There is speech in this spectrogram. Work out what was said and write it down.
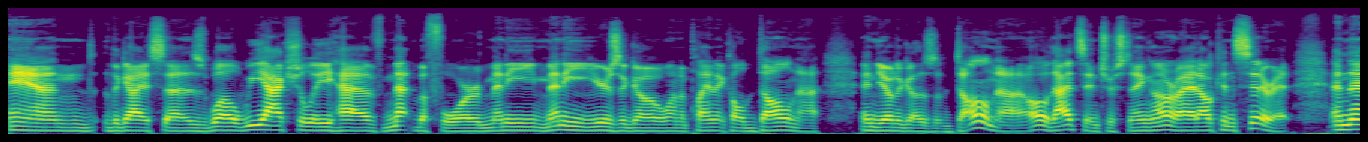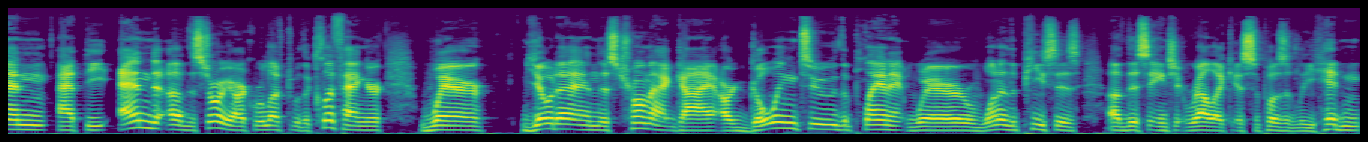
And the guy says, well, we actually have met before many, many years ago on a planet called Dalna. And Yoda goes, Dalna? Oh, that's interesting. All right, I'll consider it. And then at the end of the story arc, we're left with a cliffhanger where Yoda and this Tromak guy are going to the planet where one of the pieces of this ancient relic is supposedly hidden.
